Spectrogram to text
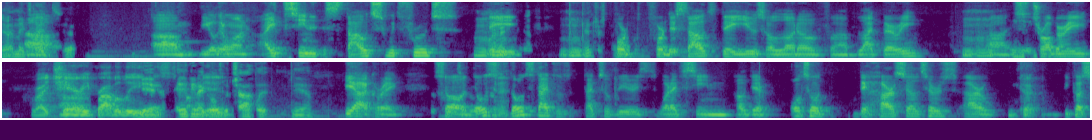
Yep. That makes Uh, sense. Yeah. Um, the other one I've seen stouts with fruits. Mhm. They Mhm. Interesting. for for the stouts they use a lot of uh, blackberry, Mhm. uh, Mhm. strawberry. right, cherry probably. yeah. Anything that yeah. goes with chocolate. Yeah. Yeah, correct. So those Okay. those types of types of beers, what I've seen out there. Also, the hard seltzers are Okay. because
